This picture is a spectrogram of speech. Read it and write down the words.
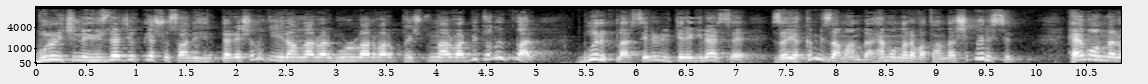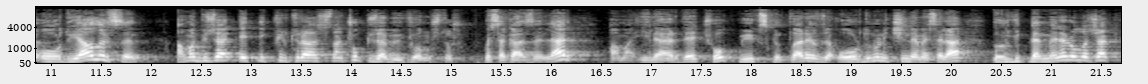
Bunun içinde yüzlerce ırk yaşıyor. Sadece Hintler yaşamıyor ki. İranlar var, Gurlular var, Peştunlar var. Bir ton ırk var. Bu ırklar senin ülkene girerse yakın bir zamanda hem onlara vatandaşlık verirsin hem onları orduya alırsın ama güzel etnik kültürel açıdan çok güzel bir ülke olmuştur. Mesela Gazneliler ama ileride çok büyük sıkıntılar yazacak. Ordunun içinde mesela örgütlenmeler olacak.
